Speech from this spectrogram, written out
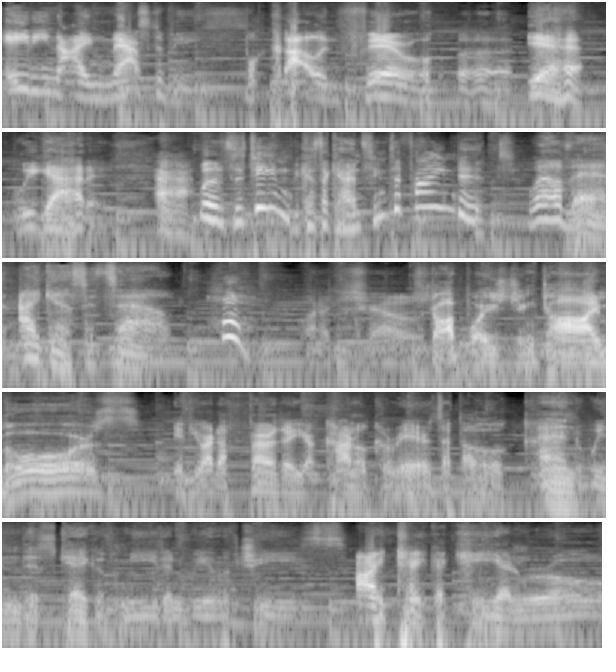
89 masterpiece, but Colin Farrell. yeah, we got it. Well, it's a shame because I can't seem to find it. well then, I guess it's out. Hmm. What a show. Stop wasting time, whores. If you are to further your carnal careers at the hook and win this keg of mead and wheel of cheese, I take a key and roll.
